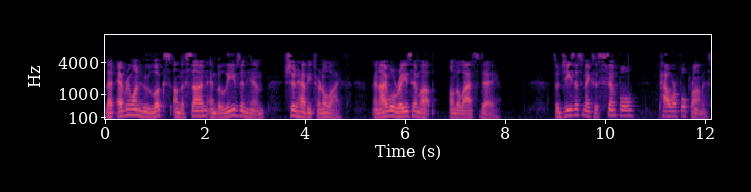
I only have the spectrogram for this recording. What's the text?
that everyone who looks on the Son and believes in him should have eternal life, and I will raise him up on the last day. So Jesus makes a simple, powerful promise.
